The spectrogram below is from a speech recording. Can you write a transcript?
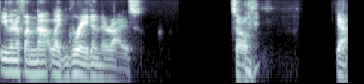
even if I'm not like great in their eyes. So Mhm. yeah.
